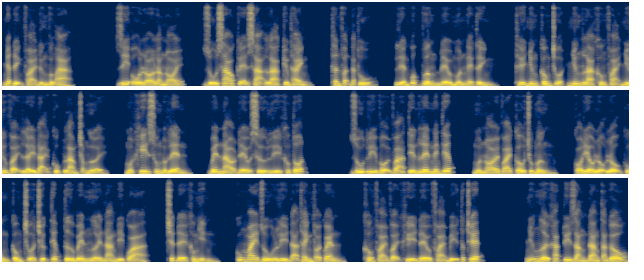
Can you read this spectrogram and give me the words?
nhất định phải đứng vững a di ô lo lắng nói, dù sao kệ xạ là kiếm thánh, thân phận đặc thù, liền quốc vương đều muốn nể tình, thế nhưng công chúa nhưng là không phải như vậy lấy đại cục làm trọng người, một khi xung đột lên, bên nào đều xử lý không tốt. Du lì vội vã tiến lên liên tiếp, muốn nói vài câu chúc mừng, có điều lộ lộ cùng công chúa trực tiếp từ bên người nàng đi qua, triệt để không nhìn, cũng may dù lì đã thành thói quen, không phải vậy khí đều phải bị tức chết. Những người khác tuy rằng đang tán gẫu,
